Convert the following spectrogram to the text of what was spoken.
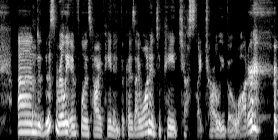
and this really influenced how I painted because I wanted to paint just like Charlie Bowater.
